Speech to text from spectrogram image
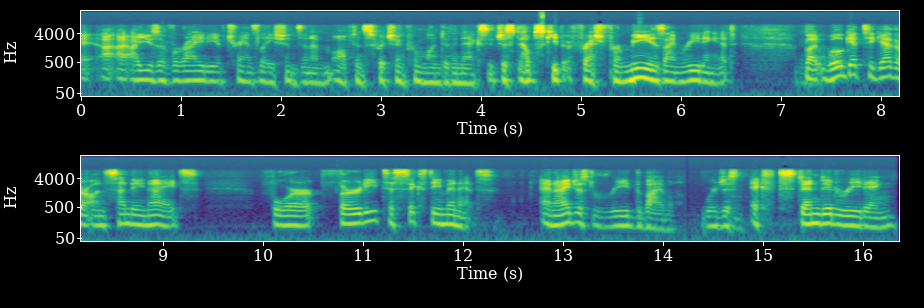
I, I, use a variety of translations and I'm often switching from one to the next. It just helps keep it fresh for me as I'm reading it. But we'll get together on Sunday nights for 30 to 60 minutes and I just read the Bible. We're just extended reading.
